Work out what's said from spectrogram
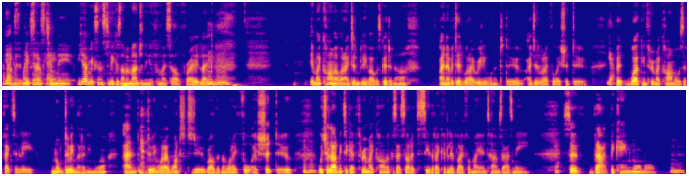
Have yeah, I I mean, it makes sense to me. Yeah, it makes sense to me because I'm imagining it for myself, right? Like Mm-hmm. in my karma, when I didn't believe I was good enough, I never did what I really wanted to do. I did what I thought I should do. Yeah. But working through my karma was effectively not doing that anymore and doing what I wanted to do rather than what I thought I should do, Mm-hmm. which allowed me to get through my karma because I started to see that I could live life on my own terms as me. Yeah. So that became normal. Mhm.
